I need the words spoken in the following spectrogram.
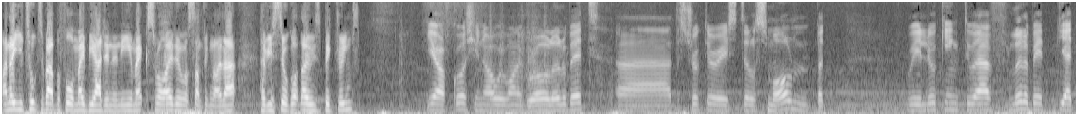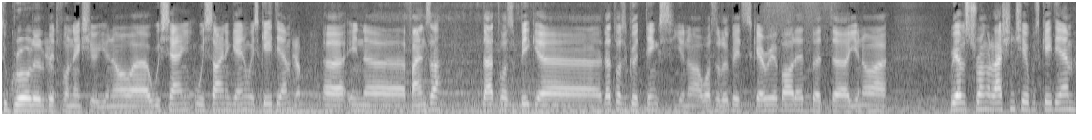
I know you talked about before maybe adding an EMX rider or something like that. Have you still got those big dreams? Yeah, of course. You know we want to grow a little bit. Uh, the structure is still small, but we're looking to have a little bit, yeah, to grow a little yep. bit for next year. You know, uh, we sign we sign again with KTM yep. uh, in uh, Faenza. That was big. Uh, that was good things. You know, I was a little bit scary about it, but uh, you know, uh, we have a strong relationship with KTM,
